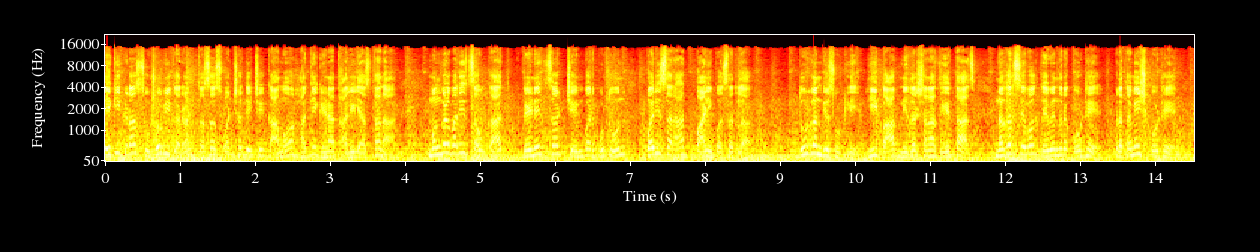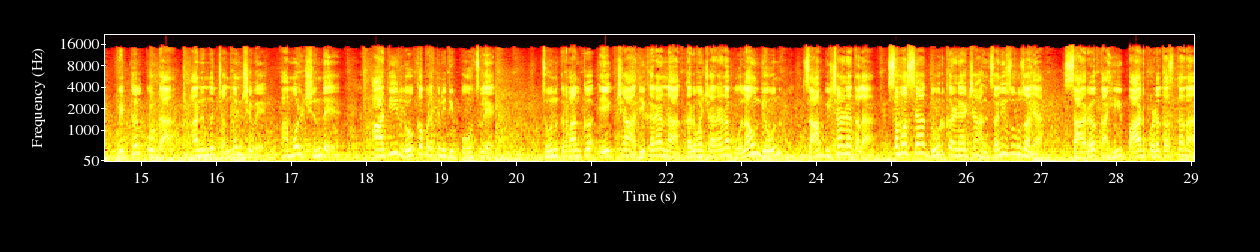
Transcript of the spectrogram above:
एकीकडे सुशोभीकरण तसंच स्वच्छतेची कामं हाती घेण्यात आलेली असताना मंगळवारी चौकात ड्रेनेजचं चेंबर फुटून परिसरात पाणी पसरलं. दुर्गंधी सुटली. ही बाब निदर्शनात येताच नगरसेवक देवेंद्र कोठे प्रथमेश कोठे विठ्ठल कोटा आनंद चंदनशिवे अमोल शिंदे आदी लोकप्रतिनिधी पोहोचले. झोन क्रमांक एकच्या अधिकाऱ्यांना कर्मचाऱ्यांना बोलावून घेऊन जाब विचारण्यात आला. समस्या दूर करण्याच्या हालचाली सुरू झाल्या. सारं काही पार पडत असताना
